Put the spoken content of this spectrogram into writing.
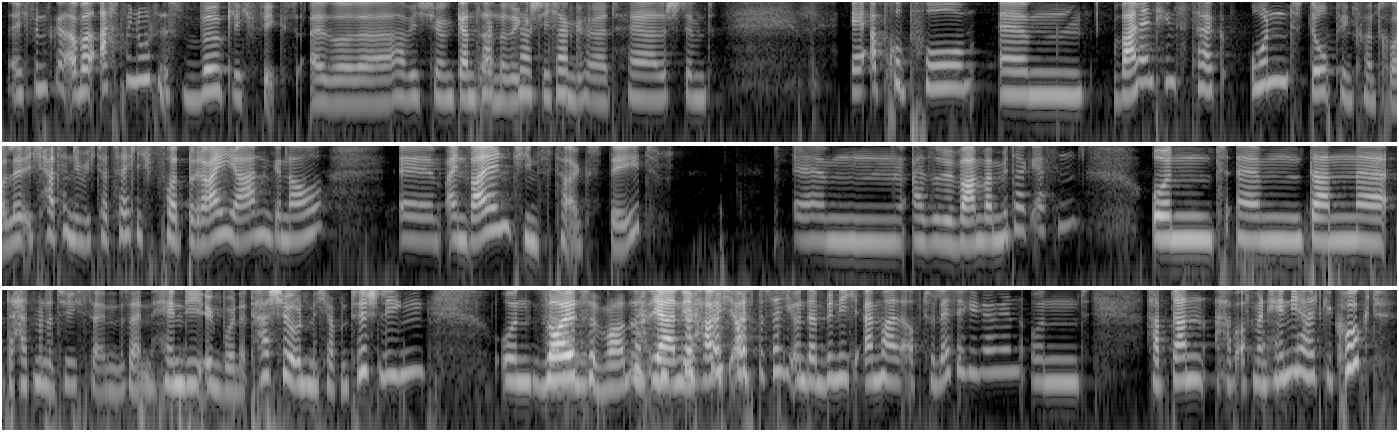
Ich finde es aber acht Minuten ist wirklich fix. Also da habe ich schon ganz zack, andere zack, Geschichten zack. gehört. Ja, das stimmt. Äh, apropos ähm, Valentinstag und Dopingkontrolle. Ich hatte nämlich tatsächlich vor drei Jahren genau ähm, ein Valentinstagsdate. Ähm, also wir waren beim Mittagessen und ähm, dann äh, da hat man natürlich sein, sein Handy irgendwo in der Tasche und nicht auf dem Tisch liegen. Und Sollte dann, man. Ja, nee, habe ich auch tatsächlich. Und dann bin ich einmal auf Toilette gegangen und habe dann hab auf mein Handy halt geguckt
